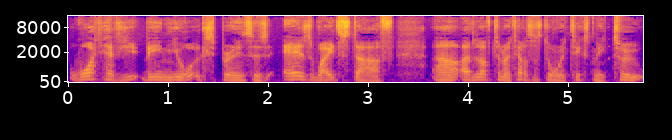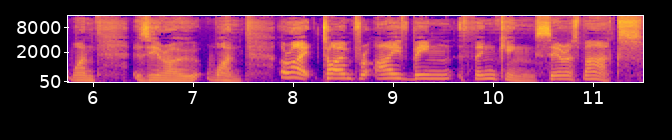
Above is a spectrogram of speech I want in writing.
what have you, been your experiences as wait staff? Uh, I'd love to know. Tell us a story. Text me 2101. All right, time for I've Been Thinking. Sarah Sparks.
